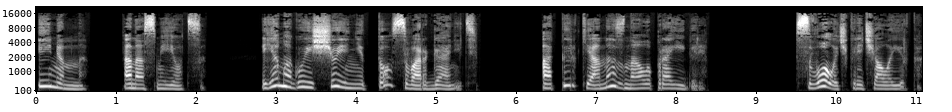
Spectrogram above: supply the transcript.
Именно. Она смеется. Я могу еще и не то сварганить. О Тырке она знала про Игоря. «Сволочь!» — кричала Ирка.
